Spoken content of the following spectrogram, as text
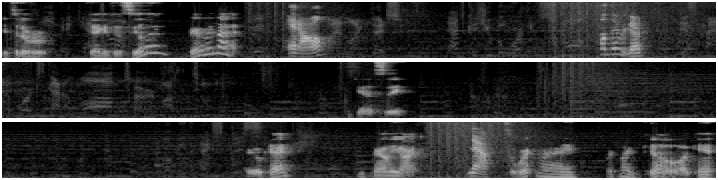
get to the roof? Can I get to the ceiling? Apparently not. At all? plan like this. That's because you've been working small. Oh, there we go. This kind of got a long-term opportunity. You gotta see. I'll be the next Are you okay? You apparently aren't. No. So where can I? Where can I go? I can't.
